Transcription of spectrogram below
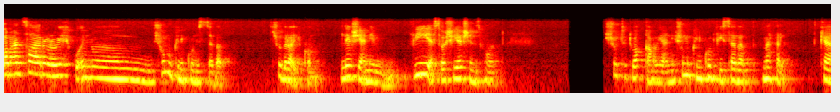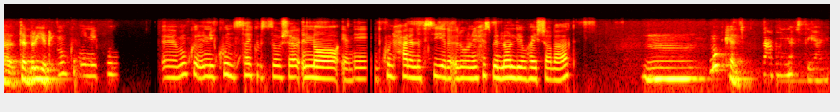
طبعا صاروا يحكوا إنه شو ممكن يكون السبب؟ شو برأيكم؟ ليش يعني في associations هون؟ شو تتوقعوا يعني؟ شو ممكن يكون في سبب؟ مثلا كتبرير؟ ممكن إنه يكون آه، ممكن إنه يكون psychosocial إنه يعني تكون حالة نفسية له إنه يحس بال lonely وهاي الشغلات. ممكن. دعم نفسي يعني.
